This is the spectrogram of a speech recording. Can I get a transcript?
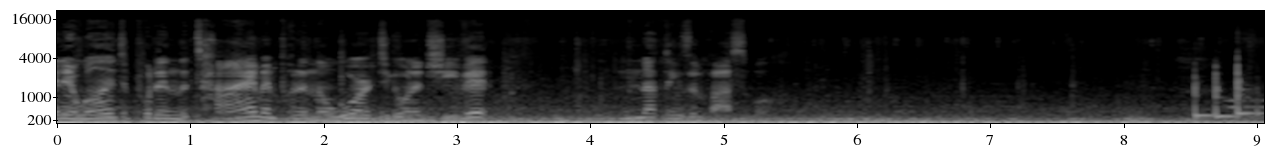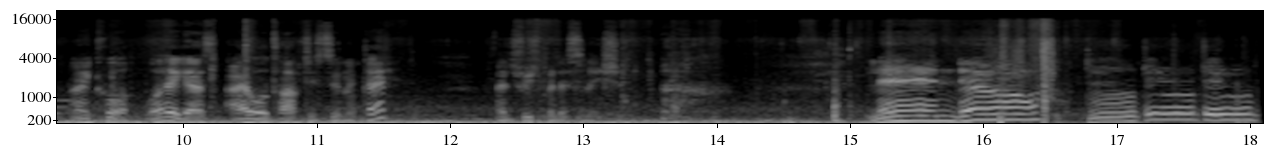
and you're willing to put in the time and put in the work to go and achieve it, nothing's impossible. Alright, cool. Well hey guys, I will talk to you soon, okay? I just reached my destination. Ugh. Lando. Do, do, do,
